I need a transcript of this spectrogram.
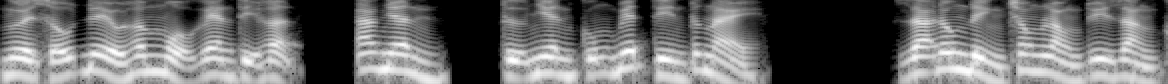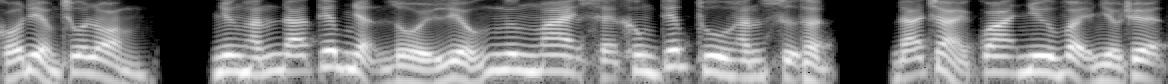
người xấu đều hâm mộ ghen tị hận, ác nhân, tự nhiên cũng biết tin tức này. Dạ Đông Đình trong lòng tuy rằng có điểm chua lòm, nhưng hắn đã tiếp nhận rồi Liễu Ngưng Mai sẽ không tiếp thu hắn sự thật, đã trải qua như vậy nhiều chuyện,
